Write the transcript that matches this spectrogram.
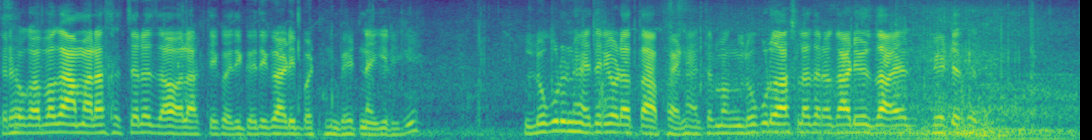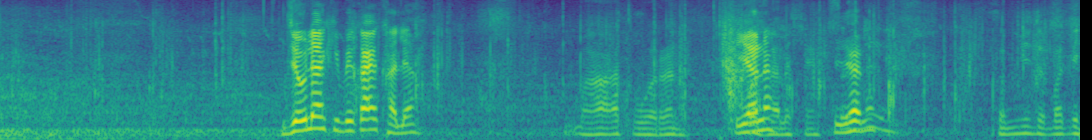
तर हो का बघा आम्हाला असं चलत जावं लागते. कधी कधी गाडी बटणी भेट नाही गेली की. लोकडू नाही तर एवढा ताप आहे नाही तर मग लोकडू असला तर गाडीवर जाय भेटत होते. जेवल्या की बे काय खाल्या? भात वरण. या ना. या सब्जी चपाती.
